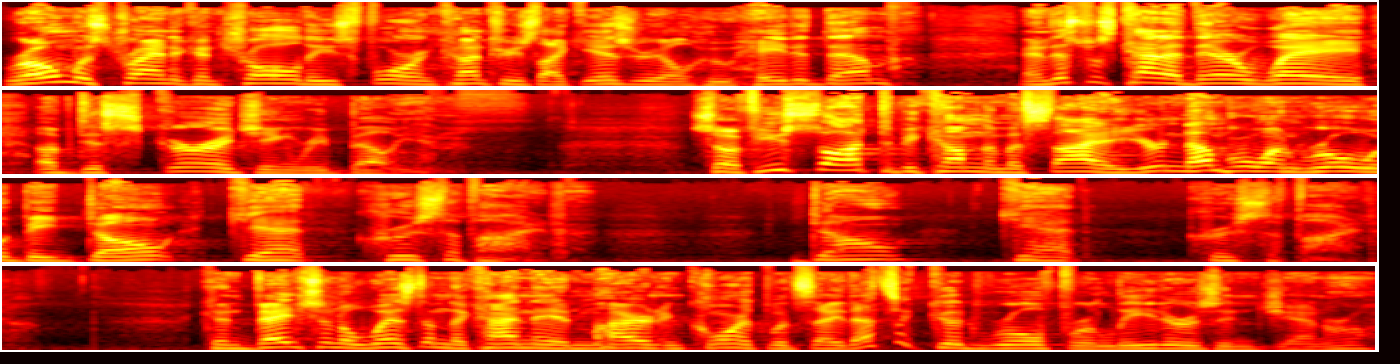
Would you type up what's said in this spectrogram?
Rome was trying to control these foreign countries like Israel who hated them, and this was kind of their way of discouraging rebellion. So if you sought to become the Messiah, your number one rule would be don't get crucified. Don't get crucified. Conventional wisdom, the kind they admired in Corinth, would say that's a good rule for leaders in general.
